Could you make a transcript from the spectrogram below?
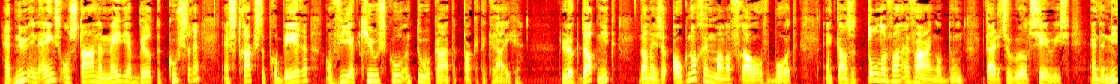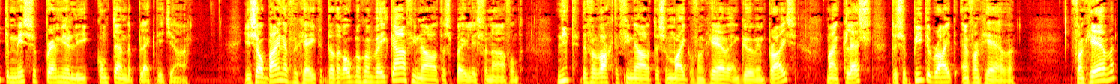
Het nu ineens ontstaande mediabeeld te koesteren en straks te proberen om via Q-School een tourkaart te pakken te krijgen. Lukt dat niet, dan is er ook nog geen man of vrouw overboord en kan ze tonnen van ervaring opdoen tijdens de World Series en de niet te missen Premier League contenderplek dit jaar. Je zou bijna vergeten dat er ook nog een WK-finale te spelen is vanavond. Niet de verwachte finale tussen Michael van Gerwen en Gerwin Price, maar een clash tussen Peter Wright en Van Gerwen. Van Gerwen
